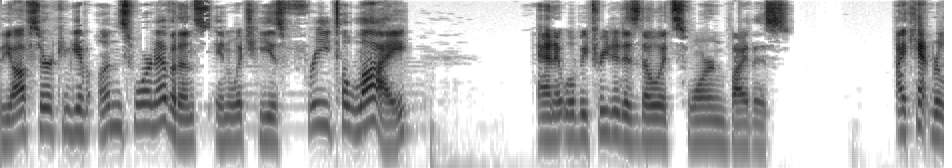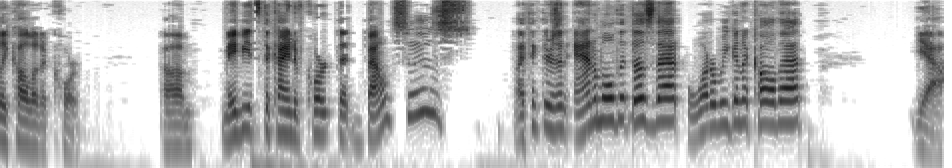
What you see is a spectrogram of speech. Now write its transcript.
the officer can give unsworn evidence in which he is free to lie, and it will be treated as though it's sworn by this I can't really call it a court. Um, maybe it's the kind of court that bounces? I think there's an animal that does that. What are we going to call that? Yeah.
